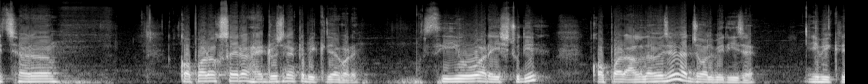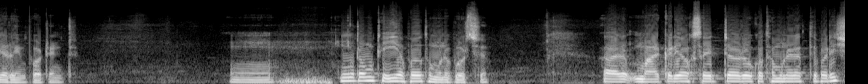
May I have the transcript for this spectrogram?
এছাড়া কপার অক্সাইড আর হাইড্রোজেন একটা বিক্রিয়া করে। সিও আর এইচ টু দিয়ে কপার আলাদা হয়ে যায় আর জল বেরিয়ে যায়। এই বিক্রিয়ারও ইম্পর্টেন্ট মোটামুটি এই আপাতত মনে পড়ছে। আর মার্কারি অক্সাইডটারও কথা মনে রাখতে পারিস?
